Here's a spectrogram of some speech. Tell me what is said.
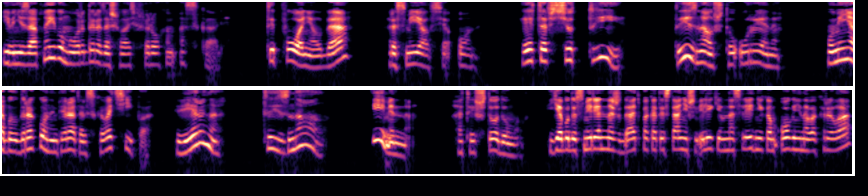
и внезапно его морда разошлась в широком оскале. — Ты понял, да? — рассмеялся он. — Это все ты? Ты знал, что у Рена у меня был дракон императорского типа. Верно? Ты знал? Именно. А ты что думал? Я буду смиренно ждать, пока ты станешь великим наследником огненного крыла?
